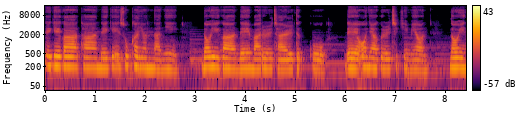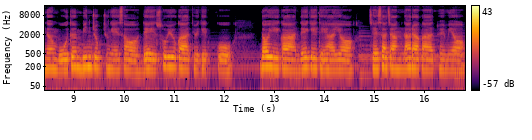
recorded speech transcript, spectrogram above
세계가 다 내게 속하였나니 너희가 내 말을 잘 듣고 내 언약을 지키면 너희는 모든 민족 중에서 내 소유가 되겠고 너희가 내게 대하여 제사장 나라가 되며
